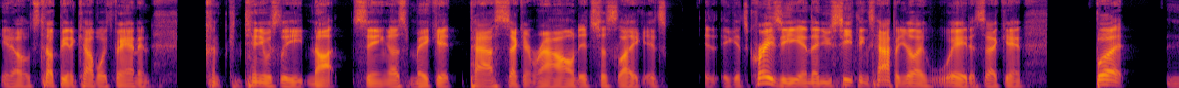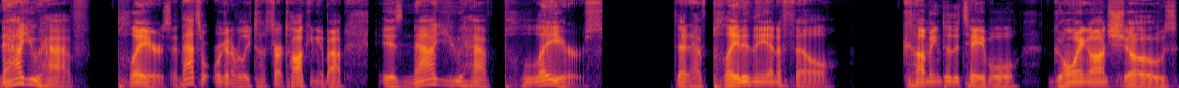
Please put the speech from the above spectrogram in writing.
You know, it's tough being a Cowboys fan and con- continuously not seeing us make it past second round. It's just like it's it, it gets crazy, and then you see things happen. You're like, wait a second. But now you have players, and that's what we're going to really t- start talking about. Is now you have players that have played in the NFL coming to the table, going on shows,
